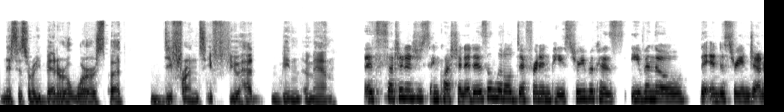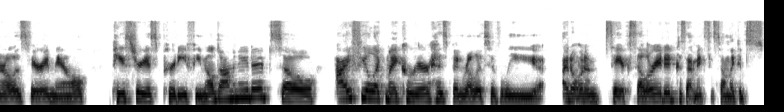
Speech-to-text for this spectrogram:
necessarily better or worse, but different if you had been a man? It's such an interesting question. It is a little different in pastry because even though the industry in general is very male, pastry is pretty female dominated. So I feel like my career has been relatively I don't want to say accelerated because that makes it sound like it's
